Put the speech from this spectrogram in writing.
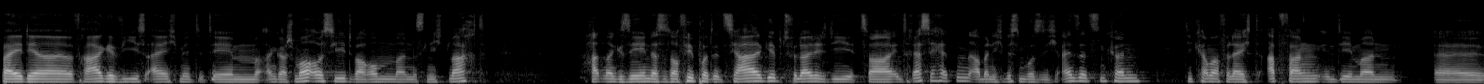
Bei der Frage, wie es eigentlich mit dem Engagement aussieht, warum man es nicht macht, hat man gesehen, dass es noch viel Potenzial gibt für Leute, die zwar Interesse hätten, aber nicht wissen, wo sie sich einsetzen können. Die kann man vielleicht abfangen, indem man äh,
